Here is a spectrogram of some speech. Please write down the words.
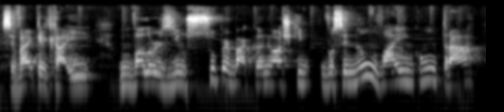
Você vai clicar aí, um valorzinho super bacana. Eu acho que você não vai encontrar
